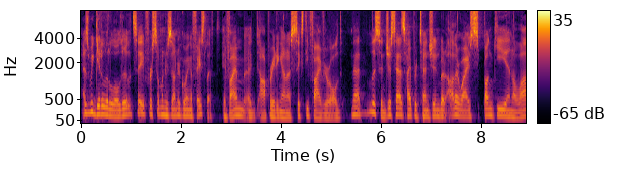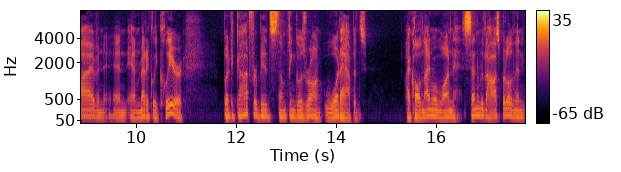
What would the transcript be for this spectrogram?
as we get a little older, let's say for someone who's undergoing a facelift, if I'm uh, operating on a 65 year old that, listen, just has hypertension, but otherwise spunky and alive and, and, and medically clear, but God forbid something goes wrong, what happens? I call 911, send them to the hospital, and then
